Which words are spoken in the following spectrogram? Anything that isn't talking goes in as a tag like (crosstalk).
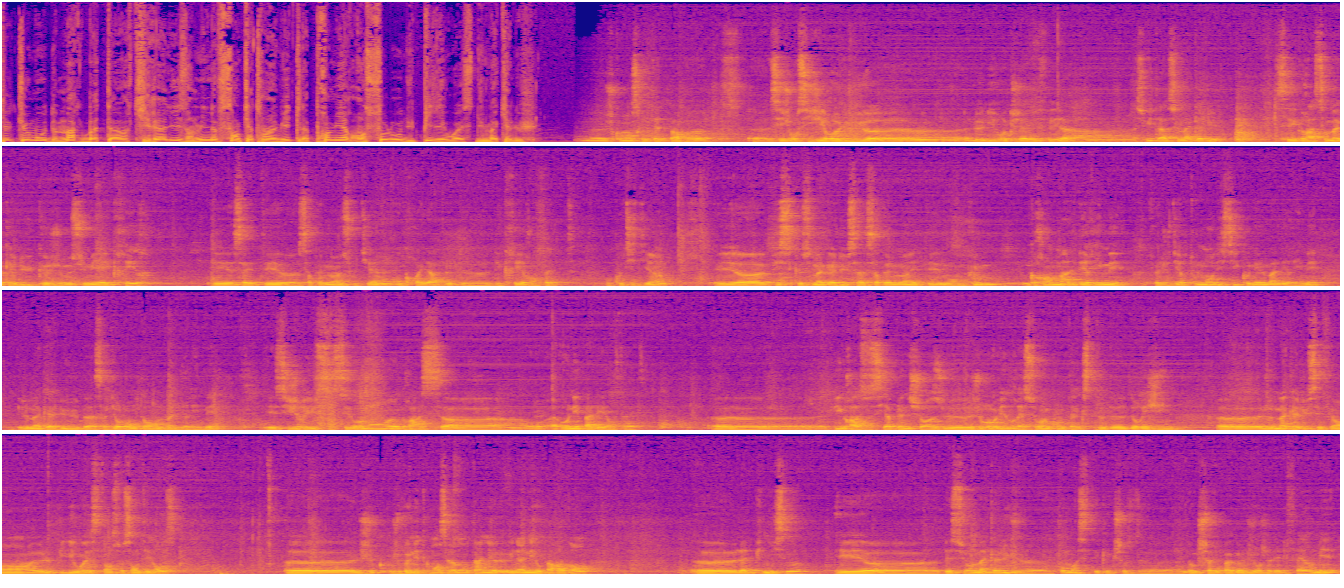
Quelques mots de Marc Battard qui réalise en 1988 la première en solo du pilier ouest du Macalu. Euh, je commencerai peut-être par euh, euh, ces jours-ci, j'ai relu le livre que j'avais fait suite à ce Macalu. C'est grâce au Macalu que je me suis mis à écrire et ça a été certainement un soutien incroyable d'écrire en fait au quotidien. Et puisque ce Macalu, ça a certainement été mon plus grand mal dérimé. Enfin, je veux dire, tout le monde ici connaît le mal dérimé. Et le Macalu, bah, ça dure longtemps le mal dérimé. Et si j'ai réussi, c'est vraiment grâce au Népalais en fait. Euh, puis grâce aussi à plein de choses, je, reviendrai sur un contexte d'origine. Euh, le Magalus s'est fait en, le pilier ouest en 71. Euh, je, venais de commencer la montagne une année auparavant, l'alpinisme. Et bien sûr, le Macalu, pour moi, c'était quelque chose de. Donc je ne savais pas qu'un jour j'allais le faire, mais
